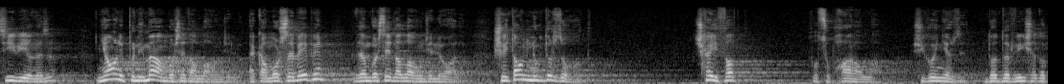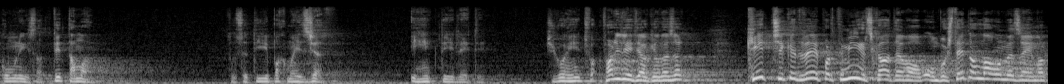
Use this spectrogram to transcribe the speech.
Shi vllezër Njani përnime u mbështet në Allahun xhelle E ka marrë sebepin dhe u mbështet në Allahun xhelle ala Shejtani nuk dorëzohet Çka i thot? Thot, subhanallah Shikoji njerëzit, do dervishët do komunistat Ti taman Thotë se ti je pak ma i zgjedht. I hin këtij ileti. Shiko çfarë ileti a kjo vllezër? Krejt qi këtë vepër të mirë çka a tu ba, u mbështet n'Allahun me zemër,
